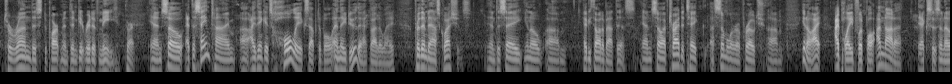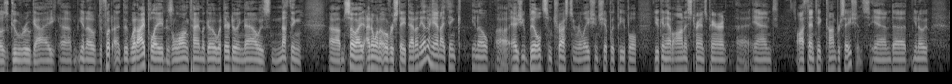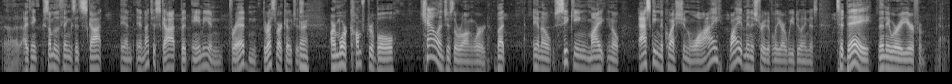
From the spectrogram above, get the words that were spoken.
to run this department, then get rid of me. Right. And so, at the same time, uh, I think it's wholly acceptable, and they do that, by the way, for them to ask questions and to say, you know, um, have you thought about this? And so, I've tried to take a similar approach. Um, you know, I, I played football. I'm not a X's and O's guru guy. Um, you know, the foot uh, the, what I played was a long time ago. What they're doing now is nothing. Um, so I, I don't want to overstate that. On the other hand, I think you know, uh, as you build some trust and relationship with people, you can have honest, transparent, uh, and authentic conversations. And uh, you know, uh, I think some of the things that Scott and and not just Scott, but Amy and Fred and the rest of our coaches Right. are more comfortable. Challenge is the wrong word, but you know, seeking my you know, asking the question why why administratively are we doing this today than they were a year from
